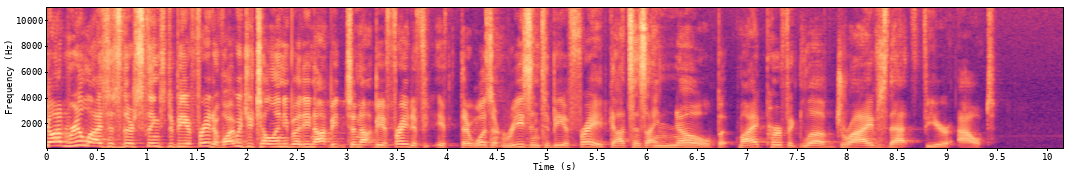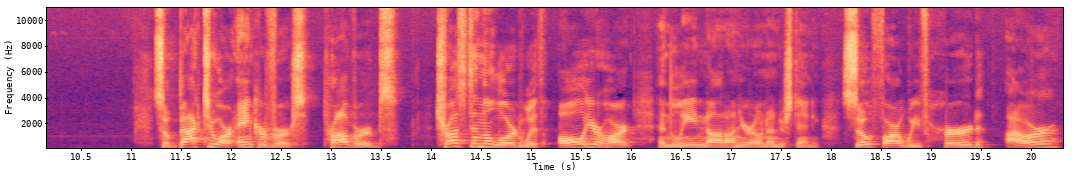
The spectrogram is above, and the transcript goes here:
God realizes there's things to be afraid of. Why would you tell anybody not be, to not be afraid if, if there wasn't reason to be afraid? God says, I know, but my perfect love drives that fear out. So back to our anchor verse, Proverbs. Trust in the Lord with all your heart and lean not on your own understanding. So far, we've heard our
